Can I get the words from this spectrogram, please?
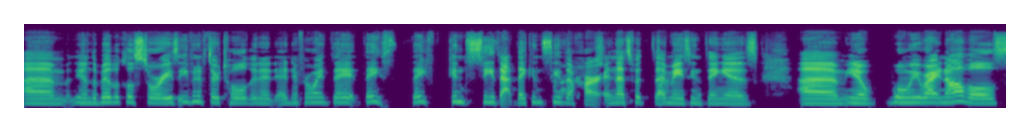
um, you know the biblical stories even if they're told in a, a, different way they they they can see that they can see the heart and that's what the amazing thing is um, you know when we write novels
